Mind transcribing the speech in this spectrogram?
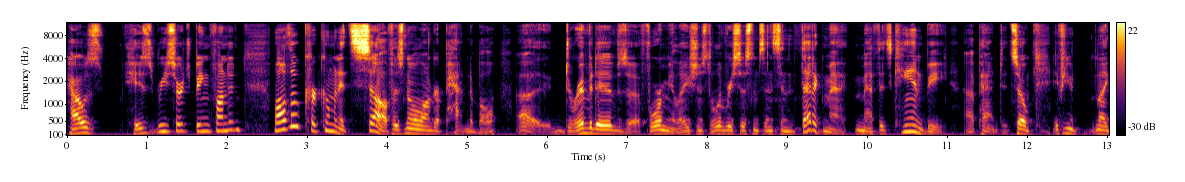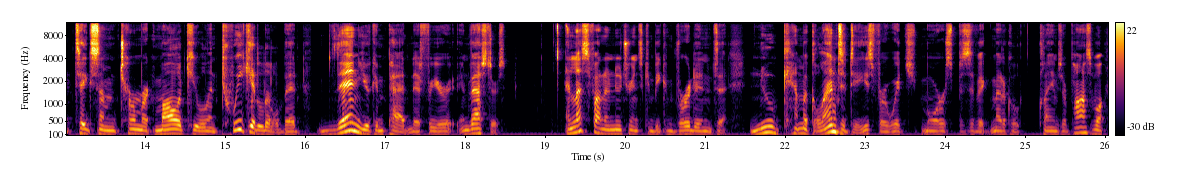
How's his research being funded? Well, although curcumin itself is no longer patentable, uh, derivatives, uh, formulations, delivery systems, and synthetic me methods can be uh, patented. So if you like take some turmeric molecule and tweak it a little bit, then you can patent it for your investors. Unless phytonutrients can be converted into new chemical entities, for which more specific medical claims are possible,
